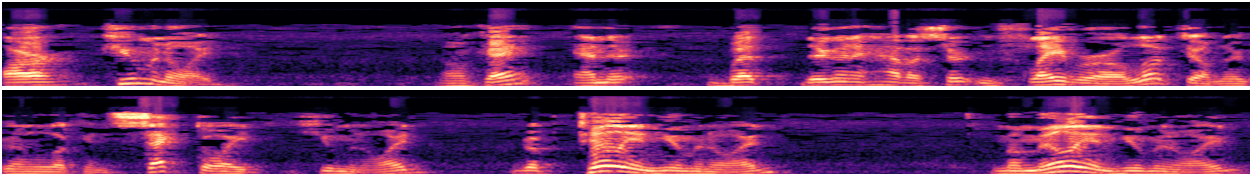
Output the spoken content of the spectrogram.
are humanoid. Okay? And they're, but they're going to have a certain flavor or look to them. They're going to look insectoid humanoid, reptilian humanoid, mammalian humanoid,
